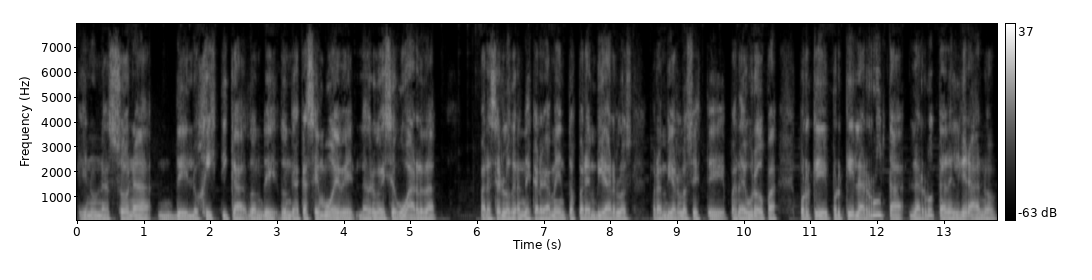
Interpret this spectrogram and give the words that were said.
en una zona de logística donde, donde acá se mueve la droga y se guarda para hacer los grandes cargamentos, para enviarlos, para enviarlos este, para Europa. ¿Por qué? Porque la ruta, la ruta del grano,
